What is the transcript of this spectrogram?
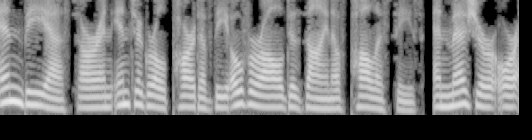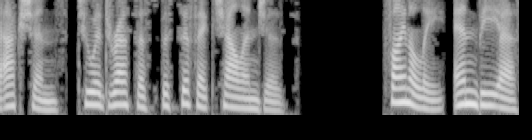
NBS are an integral part of the overall design of policies, and measure or actions, to address a specific challenges. Finally, NBS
